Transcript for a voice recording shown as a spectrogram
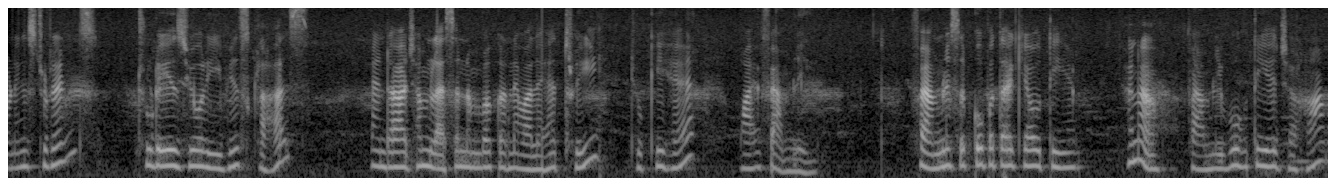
Morning students today is your EVS class and आज हम लेसन नंबर करने वाले हैं थ्री जो कि है माय फैमिली फैमिली सबको पता है क्या होती है? है ना? फैमिली वो होती है जहाँ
